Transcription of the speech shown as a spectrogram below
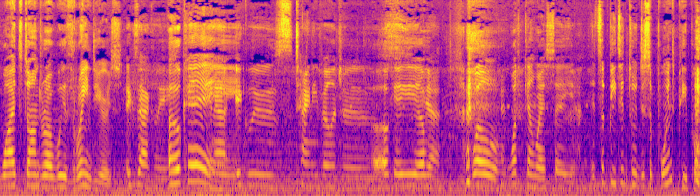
white tundra with reindeers. Exactly. Okay. You know, igloos, tiny villages. Okay. Um, Yeah. well, what can I say? It's a pity to disappoint people.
